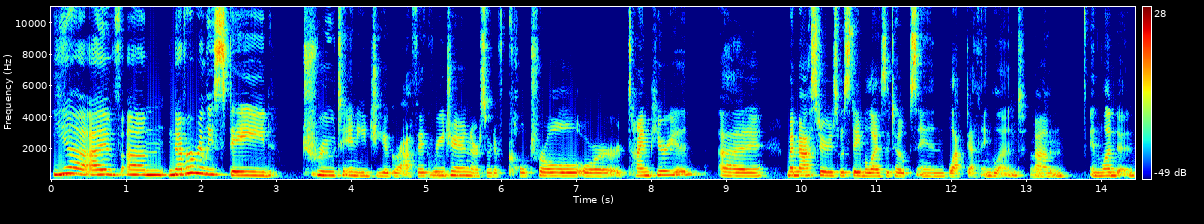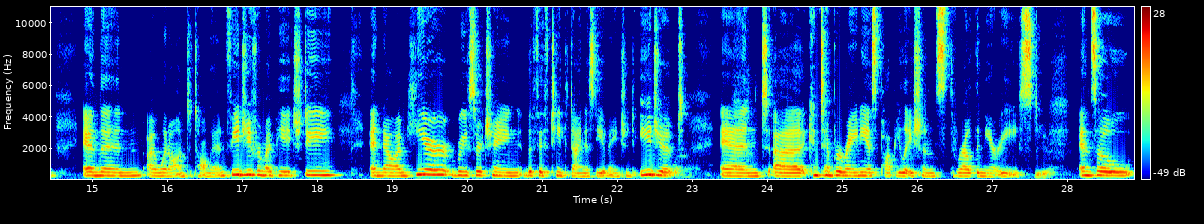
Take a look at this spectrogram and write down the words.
Yeah, I've um, never really stayed true to any geographic Mhm. region or sort of cultural or time period. Uh, my master's was stable isotopes in Black Death, England, Okay. um, in London. And then I went on to Tonga and Fiji for my PhD. And now I'm here researching the 15th dynasty of ancient Egypt and uh, contemporaneous populations throughout the Near East. Yeah. And so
